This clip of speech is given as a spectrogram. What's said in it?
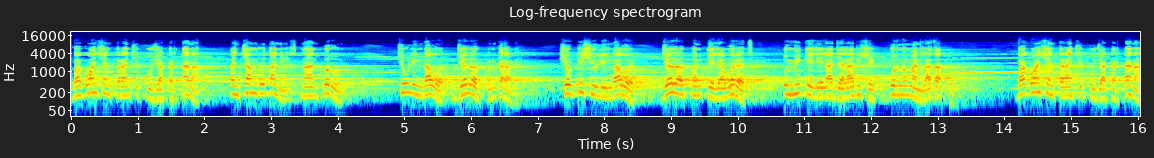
भगवान शंकरांची पूजा करताना पंचामृताने स्नान करून शिवलिंगावर जल अर्पण करावे. शेवटी शिवलिंगावर जल अर्पण केल्यावरच तुम्ही केलेला जलाभिषेक पूर्ण मानला जातो. भगवान शंकरांची पूजा करताना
